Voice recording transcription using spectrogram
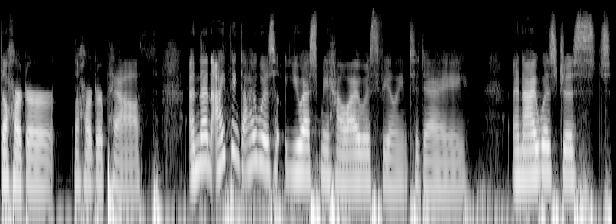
the harder the harder path. And then I think I was. You asked me how I was feeling today, and I was just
